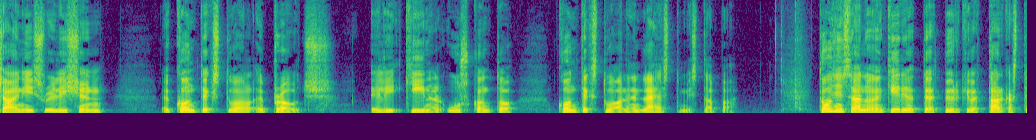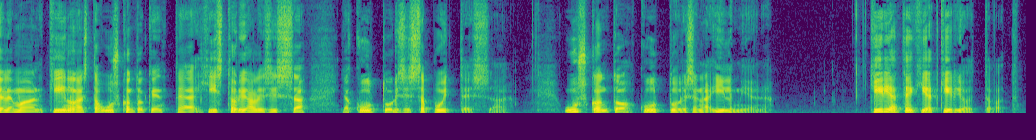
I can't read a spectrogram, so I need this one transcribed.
Chinese Religion, A Contextual Approach, eli Kiinan uskonto, kontekstuaalinen lähestymistapa. Toisin sanoen kirjoittajat pyrkivät tarkastelemaan kiinalaista uskontokenttää historiallisissa ja kulttuurisissa puitteissaan. Uskonto kulttuurisena ilmiönä. Kirjan tekijät kirjoittavat –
